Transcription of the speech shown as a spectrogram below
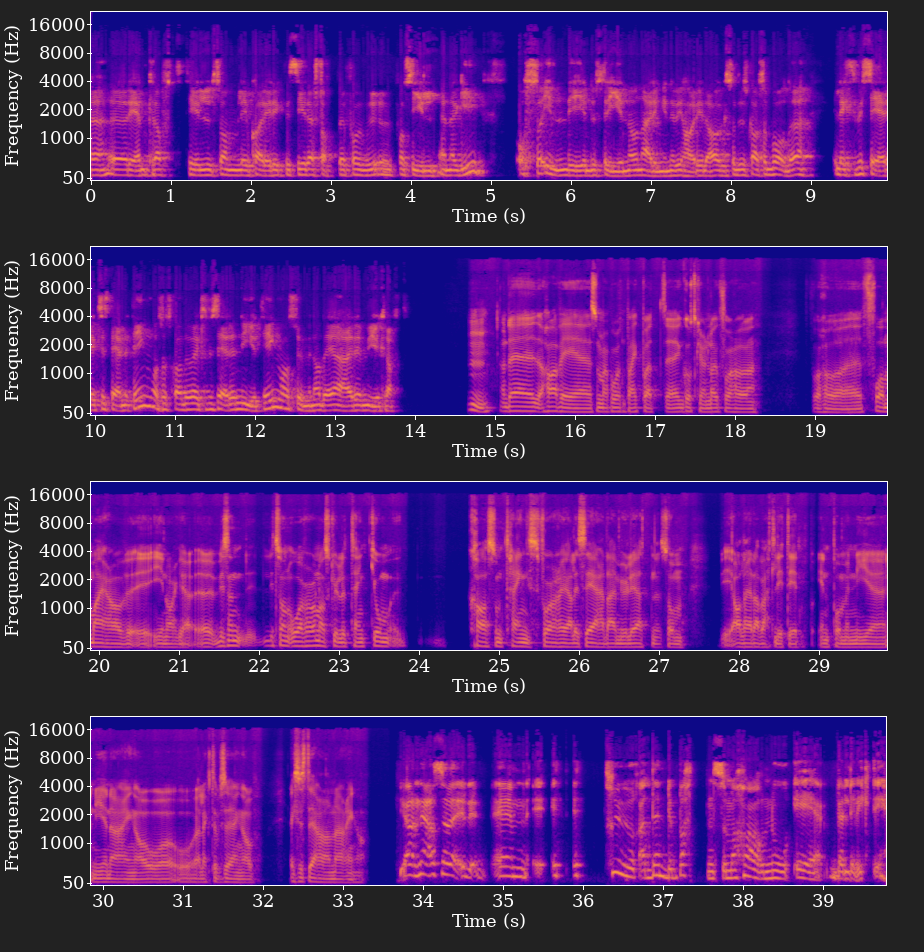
ren kraft til, som Liv Kari riktig sier, erstatte fossil energi. Også innen de industriene og næringene vi har i dag. Så du skal altså både elektrifisere eksisterende ting, og så skal du elektrifisere nye ting, og summen av det er mye kraft. Mm, og Det har vi, som rapporten peker på, et godt grunnlag for å, for å få mer av i Norge. Hvis en litt sånn overordna skulle tenke om hva som trengs for å realisere de mulighetene som vi allerede har vært litt innpå med nye, nye næringer og, og, elektrifisering av eksisterende næringer? Ja, nei, altså, et, et tror at den debatten som vi har nå er veldig viktig.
